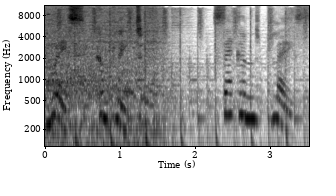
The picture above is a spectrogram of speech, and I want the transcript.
Race complete. Second place.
